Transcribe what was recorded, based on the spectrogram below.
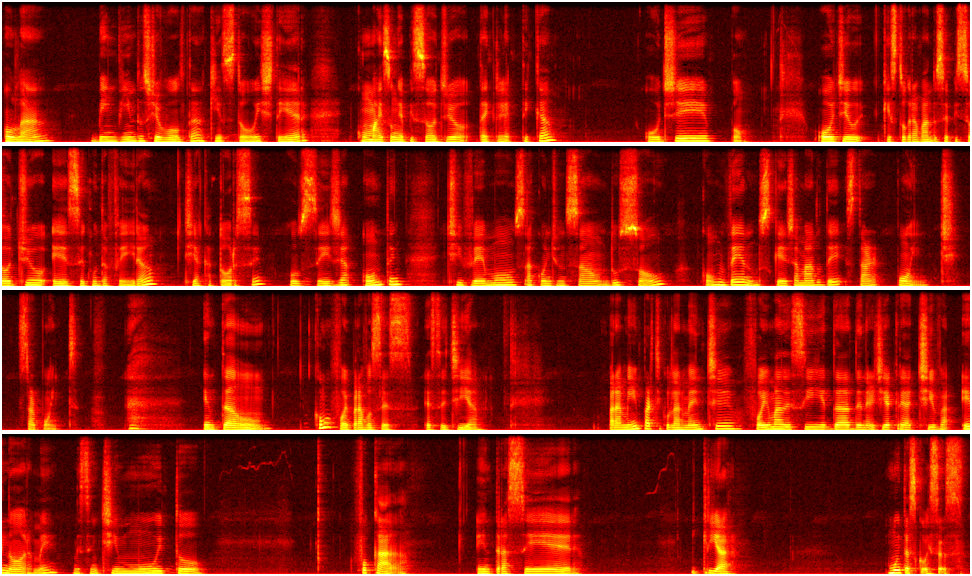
Olá, bem-vindos de volta. Aqui estou, Esther, com mais um episódio da Ecléptica. Hoje, bom, hoje que estou gravando esse episódio é segunda-feira, dia 14, ou seja, ontem tivemos a conjunção do Sol com Vênus, que é chamado de Star Point. Star Point. Então, como foi para vocês esse dia? Para mim, particularmente, foi uma descida de energia criativa enorme. Me senti muito focada em trazer e criar muitas coisas,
